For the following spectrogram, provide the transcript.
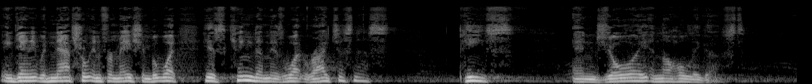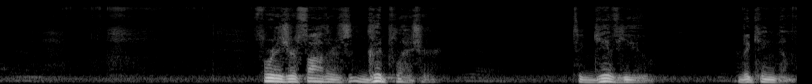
and gain it with natural information. But what his kingdom is what? Righteousness, peace, and joy in the Holy Ghost. For it is your Father's good pleasure to give you the kingdom.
